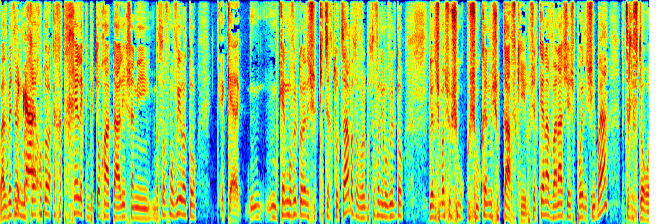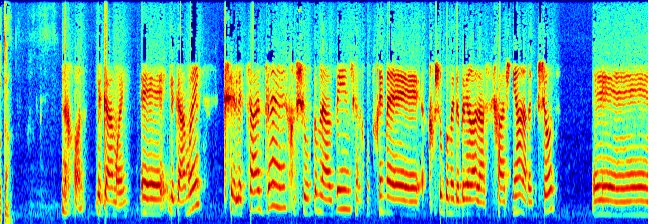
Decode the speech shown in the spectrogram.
ואז בעצם אני. מכריח אותו לקחת חלק בתוך התהליך שאני בסוף מוביל אותו, כן מוביל אותו לאיזשהו, כי צריך תוצאה בסוף, אבל בסוף אני מוביל אותו לאיזשהו משהו שהוא, שהוא כן משותף, כאילו, של כן הבנה שיש פה איזושהי בעיה וצריך לפתור אותה. נכון, לגמרי. אה, לגמרי. כשלצד זה חשוב גם להבין שאנחנו צריכים, אה, חשוב גם לדבר על השיחה השנייה, על הרגשות. אה,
